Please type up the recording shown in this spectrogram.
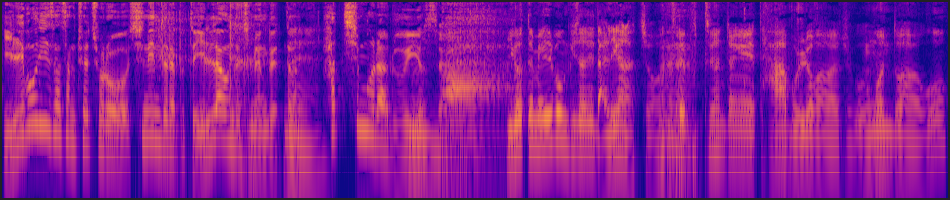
일본이 사상 최초로 신인 드래프트 1라운드 지명됐던 네. 하치무라 루이였어요. 이것 때문에 일본 기자들이 난리가 났죠. 네. 드래프트 현장에 다 몰려가가지고 응원도 하고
